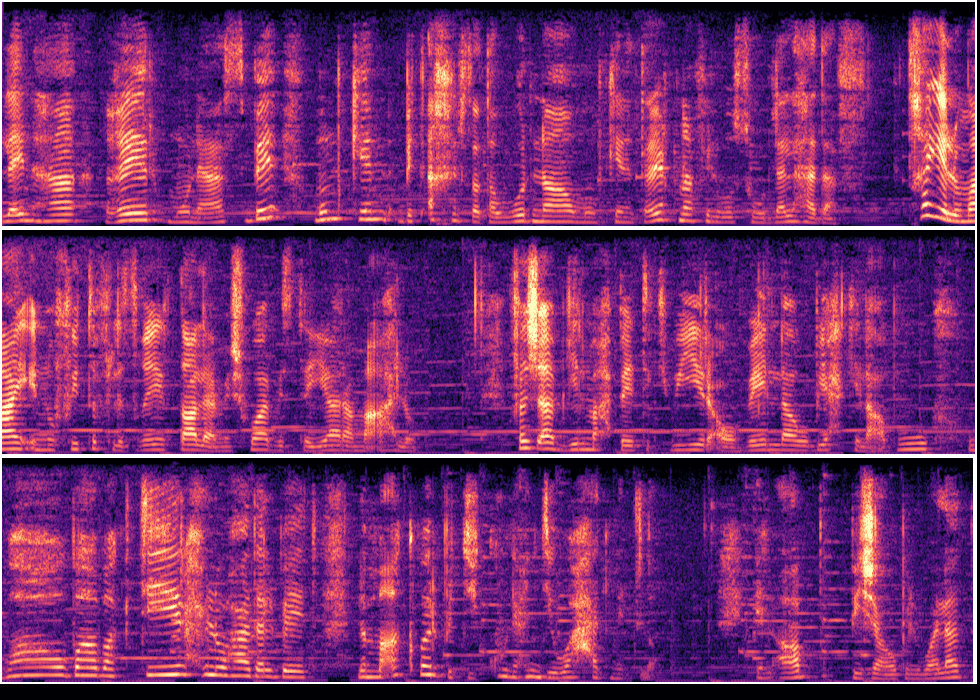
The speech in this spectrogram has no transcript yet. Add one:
لأنها غير مناسبة ممكن بتأخر تطورنا وممكن تعيقنا في الوصول للهدف. تخيلوا معي إنه في طفل صغير طالع مشوار بالسيارة مع أهله. فجأة بيلمح بيت كبير أو فيلا وبيحكي لأبوه واو بابا كتير حلو هذا البيت. لما أكبر بدي يكون عندي واحد مثله. الأب بيجاوب الولد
